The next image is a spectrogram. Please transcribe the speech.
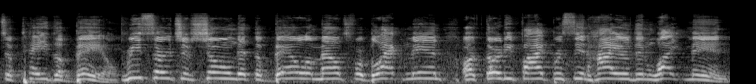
to pay the bail. Research has shown that the bail amounts for black men are 35% higher than white men.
